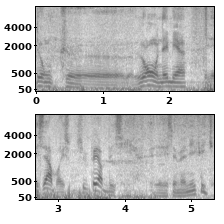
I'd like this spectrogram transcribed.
Donc, euh, on est bien. Et les arbres, ils sont superbes ici. Et c'est magnifique.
